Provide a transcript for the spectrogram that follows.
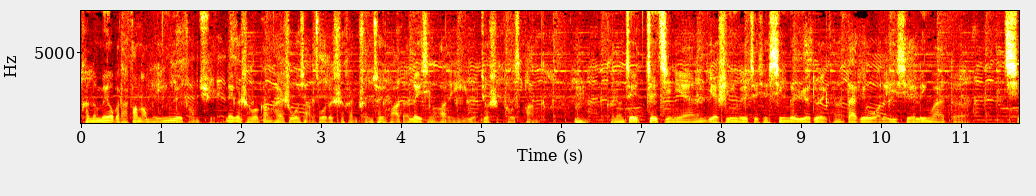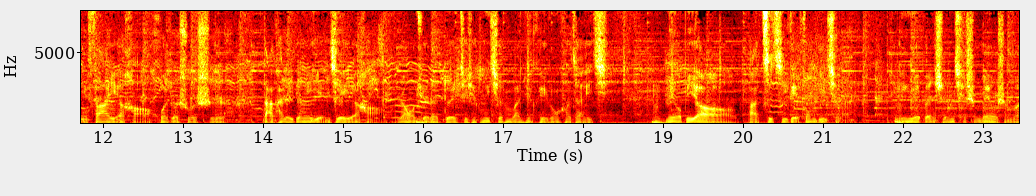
可能没有把它放到我们的音乐中去。那个时候刚开始我想做的是很纯粹化的类型化的音乐就是 post punk 嗯。可能这这几年也是因为这些新的乐队可能带给我了一些另外的启发也好或者说是打开了一点点眼界也好让我觉得对这些东西其实完全可以融合在一起。嗯。没有必要把自己给封闭起来。音乐本身其实没有什么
